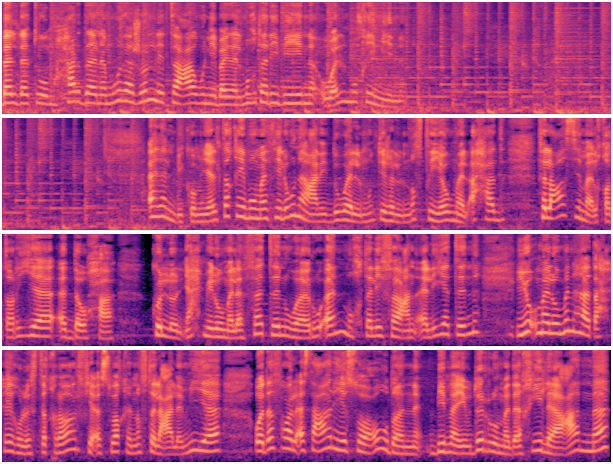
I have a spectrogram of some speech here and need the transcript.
بلدة محردة نموذج للتعاون بين المغتربين والمقيمين. أهلا بكم. يلتقي ممثلون عن الدول المنتجة للنفط يوم الأحد في العاصمة القطرية الدوحة. كل يحمل ملفات ورؤى مختلفة عن آلية يؤمل منها تحقيق الاستقرار في أسواق النفط العالمية ودفع الأسعار صعودا بما يدر مداخيل عامة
